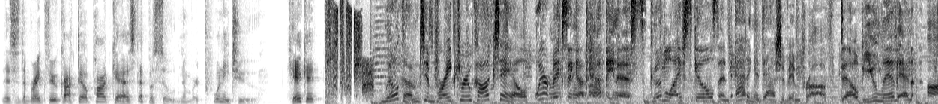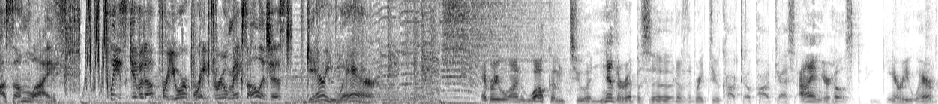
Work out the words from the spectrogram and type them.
This is the Breakthrough Cocktail Podcast, episode number 22. Kick it. Welcome to Breakthrough Cocktail. We're mixing up happiness, good life skills, and adding a dash of improv to help you live an awesome life. Please give it up for your breakthrough mixologist, Gary Ware. Everyone, welcome to another episode of the Breakthrough Cocktail Podcast. I am your host, Gary Ware,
